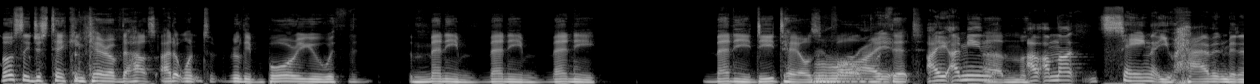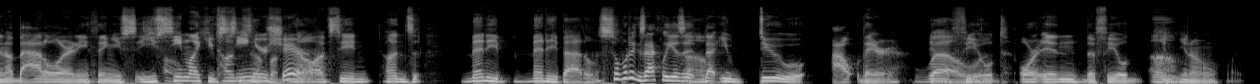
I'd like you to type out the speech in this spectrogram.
mostly just taking care of the house. I don't want to really bore you with the, the many, many, many, many details involved with it. I, I mean, Um, I, I'm not saying that you haven't been in a battle or anything. You you seem like you've seen your them. share. No, I've seen tons, many, many battles. so what exactly is it that you do out there in the field or in the field? in- um, you know, like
